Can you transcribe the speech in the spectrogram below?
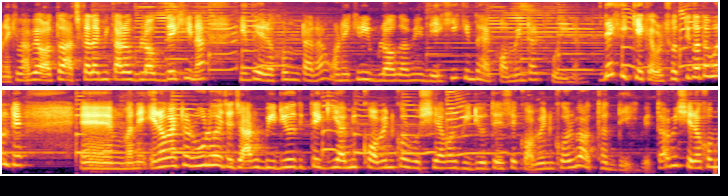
অনেকে ভাবে অত আজকাল আমি কারও ব্লগ দেখি না। কিন্তু এরকমটা না। অনেকেরই ব্লগ আমি দেখি কিন্তু হ্যাঁ কমেন্ট আর করি না। দেখি কে কেমন। সত্যি কথা বলতে মানে এরকম একটা রুল হয়েছে, যার ভিডিও দিতে গিয়ে আমি কমেন্ট করব, সে আমার ভিডিওতে এসে কমেন্ট করবে, অর্থাৎ দেখবে। তো আমি সেরকম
